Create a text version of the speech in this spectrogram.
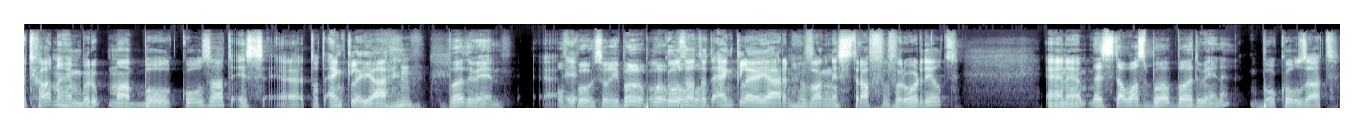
het gaat nog in beroep, maar Bol Koolzaad is eh, tot enkele jaren... Boudewijn. Of eh, Bo, sorry, Bo. Bo, Bo, Koolzaad Bo. tot enkele jaren gevangenisstraf veroordeeld. En eh Dat, is, dat was Bo, Boudewijn, hè? Bo Koolzaad.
